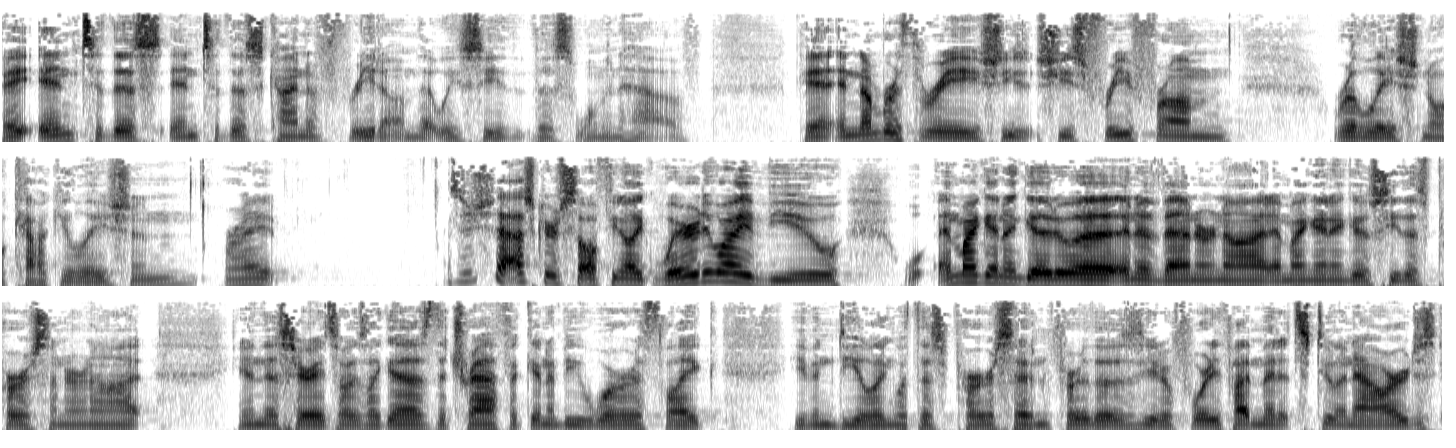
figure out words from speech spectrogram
Okay, into this into this kind of freedom that we see this woman have. Okay, and number three, she, she's free from relational calculation, right? So just ask yourself, you know, like, where do I view, am I going to go to a, an event or not? Am I going to go see this person or not? in this area, it's always like, oh, is the traffic going to be worth like even dealing with this person for those, you know, 45 minutes to an hour? Just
